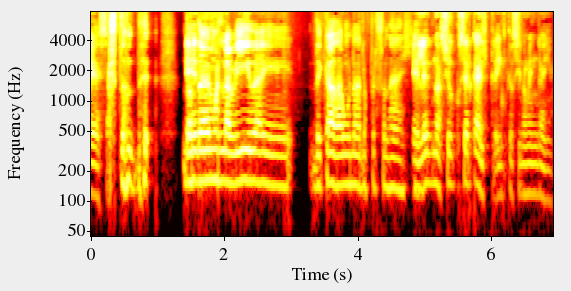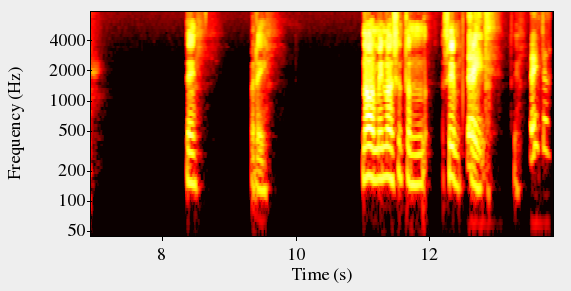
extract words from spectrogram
exacto. donde, donde Ed- vemos la vida y de cada uno de los personajes. El Ed nació cerca del 30, si no me engaño. Por ahí. No, en 1900. Sí, 30, Seis. sí. 30.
